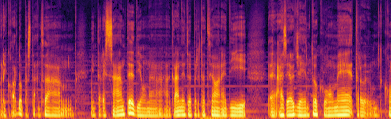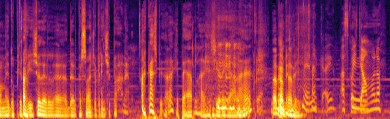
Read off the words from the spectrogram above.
ricordo abbastanza mm, interessante di una grande interpretazione di eh, Asia Argento come, tra- come doppiatrice del, del personaggio principale. Ah, caspita, eh, che perla che ci regala, eh? Sì. Va bene, va bene. bene. Bene. Ok, ascoltiamola. I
